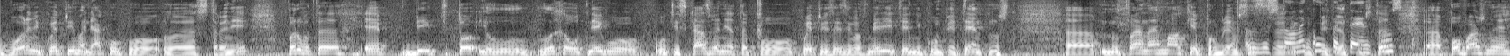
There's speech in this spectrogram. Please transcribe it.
говорене, което има няколко страни. Първата е би то и лъха от него, от изказванията, по което излезе в медиите, некомпетентност. А, но това е най-малкият проблем с Защо некомпетентността. По-важно е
